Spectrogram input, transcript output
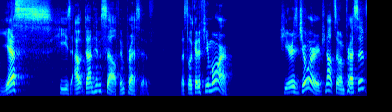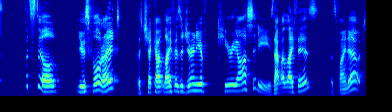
Yes, he's outdone himself. Impressive. Let's look at a few more. Here is George. Not so impressive, but still useful, right? Let's check out life as a journey of curiosity. Is that what life is? Let's find out.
